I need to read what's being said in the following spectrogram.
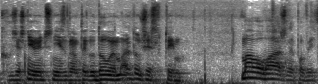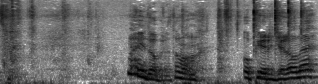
chociaż nie wiem, czy nie zgram tego dołem, ale to już jest tutaj mało ważne, powiedzmy. No i dobra, to mam opierdzielone.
